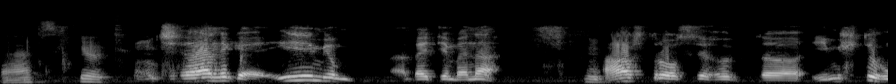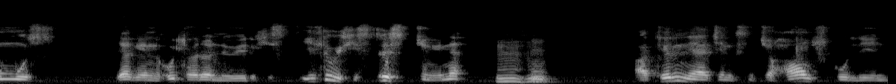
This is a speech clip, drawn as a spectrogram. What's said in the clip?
За. юу За нэг ийм юм байт юм байна. Австри улсын хувьд э, эмэгтэй хүмүүс яг энэ хөл хорионы үеэр илүү их стрессж байна гинэ. Аа. А тэр нь яаж ийн гэсэн чинь home schooling,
